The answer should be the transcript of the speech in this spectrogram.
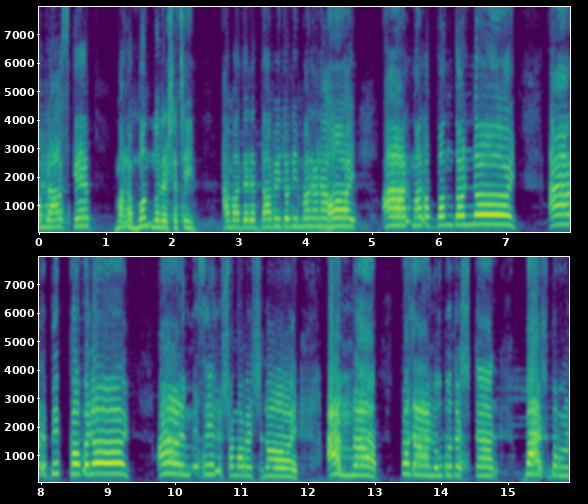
আমরা আজকে মানববন্ধন এসেছি। আমাদের দাবি যদি মানা না হয় আর মানববন্ধন নয়, আর বিক্ষোভ নয়, আর মিছিল সমাবেশ নয়। আমরা প্রধান উপদেষ্টার বাসভবন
